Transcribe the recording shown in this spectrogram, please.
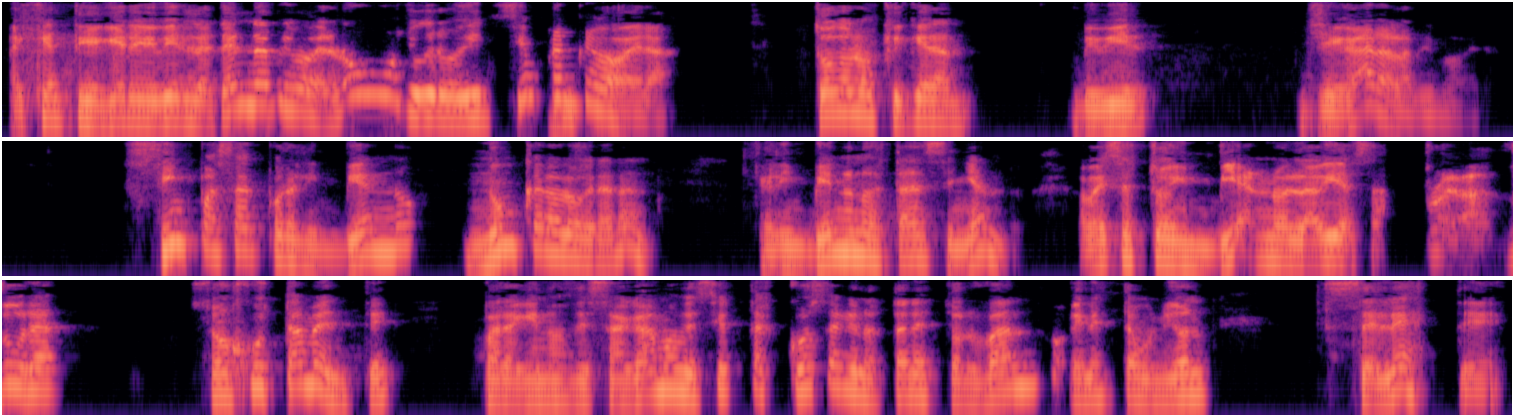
hay gente que quiere vivir la eterna primavera. No, yo quiero vivir siempre en primavera. Todos los que quieran vivir, llegar a la primavera, sin pasar por el invierno, nunca lo lograrán. El invierno nos está enseñando. A veces estos inviernos en la vida, esas pruebas duras, son justamente para que nos deshagamos de ciertas cosas que nos están estorbando en esta unión celeste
